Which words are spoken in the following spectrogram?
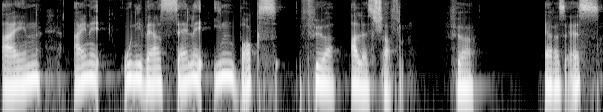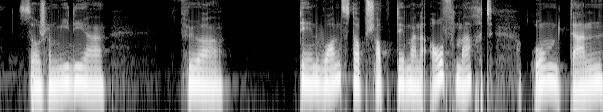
ein, eine universelle Inbox für alles schaffen. Für RSS, Social Media, für den One-Stop-Shop, den man aufmacht, um dann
